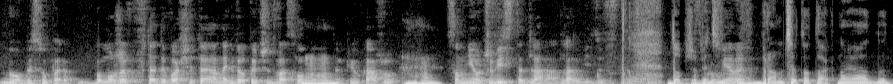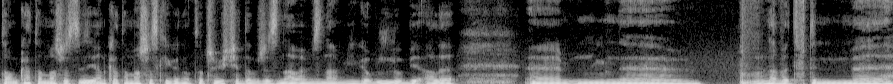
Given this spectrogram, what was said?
byłoby super. Bo może wtedy właśnie te anegdoty czy dwa słowa o tym piłkarzu są nieoczywiste dla, dla widzów. Dobrze, więc w, Spróbujemy? w bramce to tak. No ja Tomka Tomaszews Janka Tomaszewskiego, no to oczywiście dobrze znałem, znam i go lubię, ale e, mm, e, nawet w tym, e,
